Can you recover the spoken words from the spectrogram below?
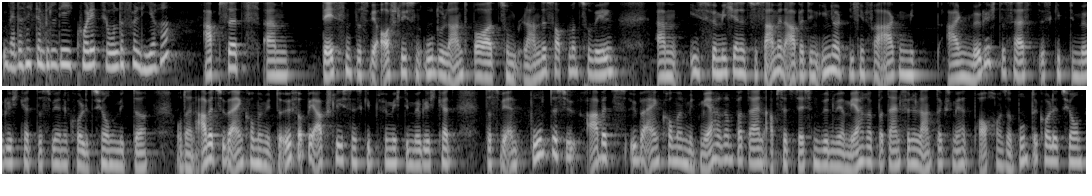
wäre das nicht ein bisschen die Koalition der Verlierer? Abseits ähm, dessen, dass wir ausschließen, Udo Landbauer zum Landeshauptmann zu wählen, ähm, ist für mich eine Zusammenarbeit in inhaltlichen Fragen mit allen möglich. Das heißt, es gibt die Möglichkeit, dass wir eine Koalition mit der oder ein Arbeitsübereinkommen mit der ÖVP abschließen. Es gibt für mich die Möglichkeit, dass wir ein buntes Arbeitsübereinkommen mit mehreren Parteien, abseits dessen würden wir mehrere Parteien für eine Landtagsmehrheit brauchen, also eine bunte Koalition,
